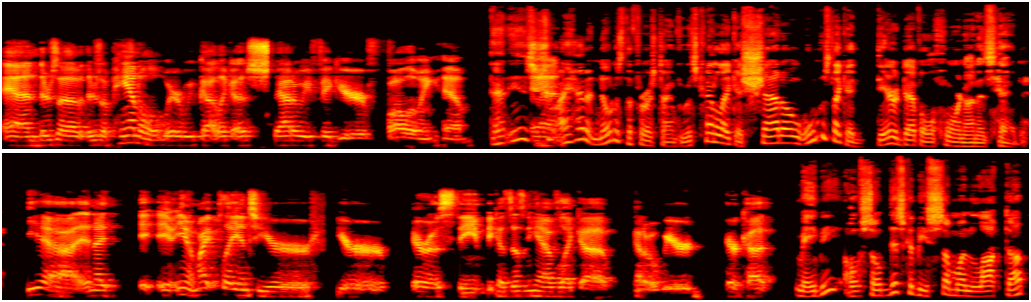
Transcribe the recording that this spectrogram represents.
And there's a there's a panel where we've got like a shadowy figure following him. that is true. I hadn't noticed the first time through. It's kind of like a shadow, almost like a daredevil horn on his head. Yeah, and I it, it, you know might play into your your Eros theme because doesn't he have like a kind of a weird haircut? Maybe. Oh, so this could be someone locked up,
